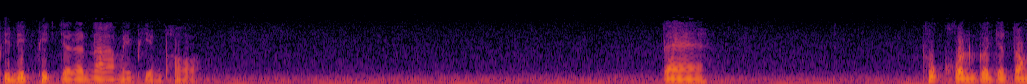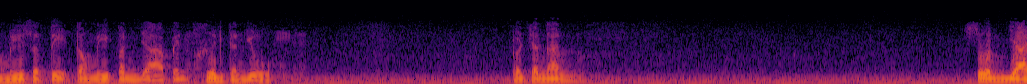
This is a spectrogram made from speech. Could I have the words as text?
พินิษพิจารณาไม่เพียงพอ แต่ ทุกคนก็จะต้องมีสติต้องมีปัญญาเป็นพื้นกันอยู่ เพราะฉะนั้น ส่วนใหญ่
